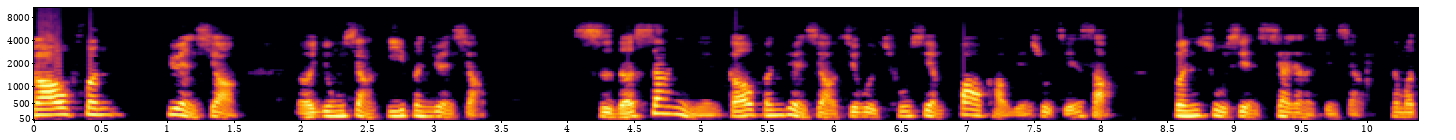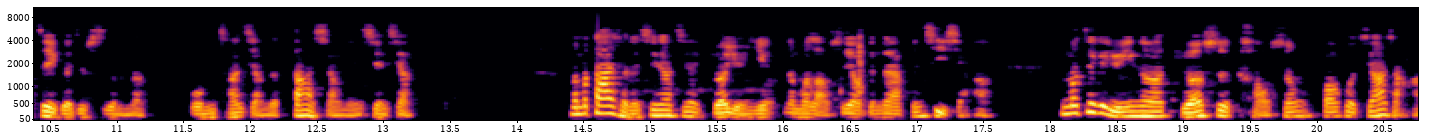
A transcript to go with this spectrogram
高分院校而涌向低分院校，使得上一年高分院校就会出现报考人数减少、分数线下降的现象。那么这个就是什么呢？我们常讲的大小年现象。那么大小年现象其实主要原因，那么老师要跟大家分析一下啊。那么这个原因呢，主要是考生包括家长啊，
